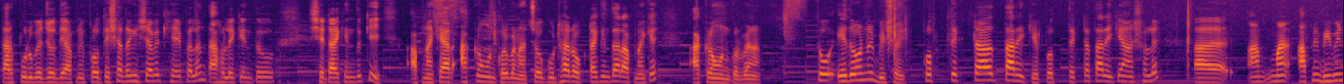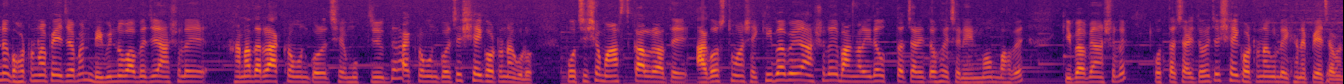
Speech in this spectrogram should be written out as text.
তার পূর্বে যদি আপনি প্রতিষেধক হিসাবে খেয়ে ফেলেন, তাহলে কিন্তু সেটা কিন্তু কি, আপনাকে আর আক্রমণ করবে না। চোখ উঠা রোগটা কিন্তু আর আপনাকে আক্রমণ করবে না। তো এ ধরনের বিষয় প্রত্যেকটা তারিখে প্রত্যেকটা তারিখে আসলে আপনি বিভিন্ন ঘটনা পেয়ে যাবেন, বিভিন্নভাবে যে আসলে হানাদাররা আক্রমণ করেছে, মুক্তিযোদ্ধারা আক্রমণ করেছে, সেই ঘটনাগুলো। পঁচিশে মার্চ কাল রাতে, আগস্ট মাসে কীভাবে আসলে বাঙালিরা অত্যাচারিত হয়েছে, নির্মমভাবে কীভাবে আসলে অত্যাচারিত হয়েছে, সেই ঘটনাগুলো এখানে পেয়ে যাবেন।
